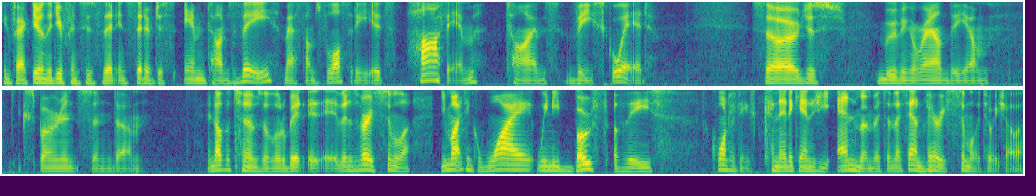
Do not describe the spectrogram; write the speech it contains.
In fact, the only difference is that instead of just m times v, mass times velocity, it's half m times v squared. So just moving around the um, exponents and um, in other terms a little bit, it, it, it's very similar. You might think why we need both of these quantities, kinetic energy and momentum. They sound very similar to each other.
